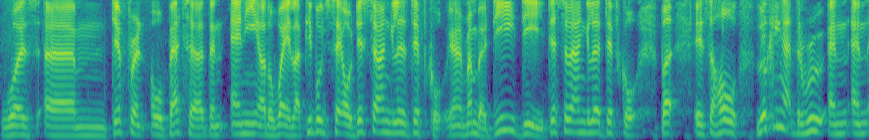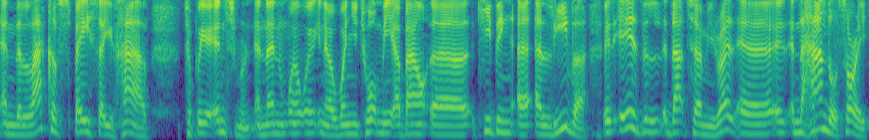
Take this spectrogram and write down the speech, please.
was um, different or better than any other way. Like people just say, "Oh, distoangular is difficult." Yeah, remember D D distoangular difficult. But it's the whole looking at the root and, and, and the lack of space that you have to put your instrument. And then when, you know when you taught me about uh, keeping a, a, lever, it is the, that term you right uh, and the handle. Sorry,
